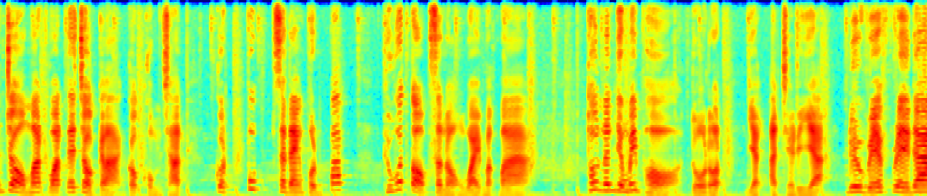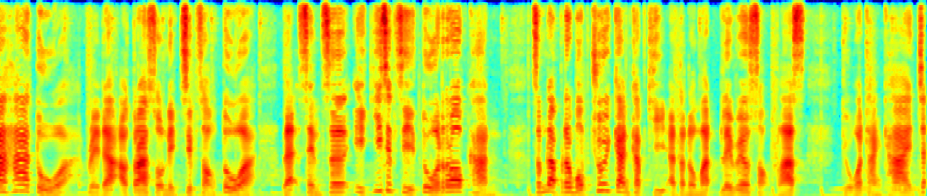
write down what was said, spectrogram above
มจอมัดวัดและจอกลางก็คมชัด กดปุ๊บแสดงผลปั๊บถือว่าตอบสนองไวมากๆ เท่านั้นยังไม่พอตัวรถยังอัจฉริยะด้วยเวฟเรดาร์5ตัวเรดาร์อัลตราโซนิก 12 ตัว และเซ็นเซอร์อีก 24 ตัวรอบคัน สำหรับระบบช่วยการขับขี่อัตโนมัติเลเวล2 plus ถือว่าทางค่ายใจ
